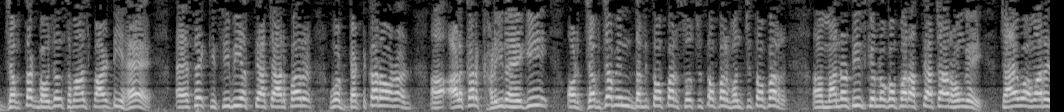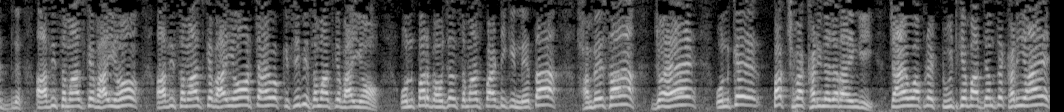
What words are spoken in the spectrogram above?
जब तक बहुजन समाज पार्टी है, ऐसे किसी भी अत्याचार पर वो डटकर और अड़कर खड़ी रहेगी और जब जब इन दलितों पर, शोषितों पर, वंचितों पर माइनॉरिटीज के लोगों पर अत्याचार होंगे, चाहे वो हमारे आदि समाज के भाई हों, आदि समाज के भाई हों और चाहे वो किसी भी समाज के भाई हों, उन पर बहुजन समाज पार्टी की नेता हमेशा जो है, उनके पक्ष में खड़ी नज़र आएँगी। चाहे वो अपने ट्वीट के माध्यम से खड़ी आए,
